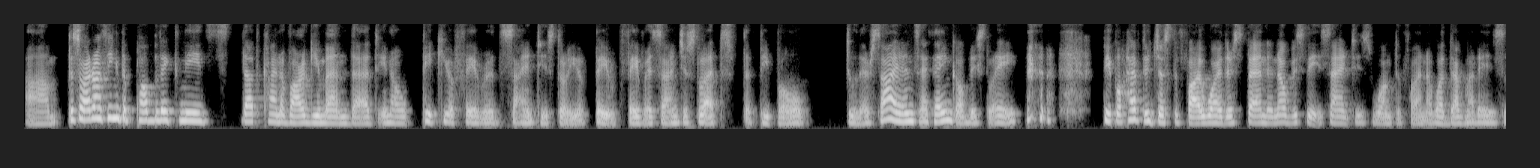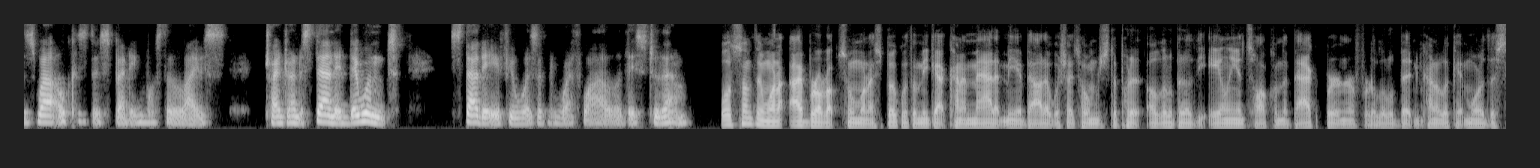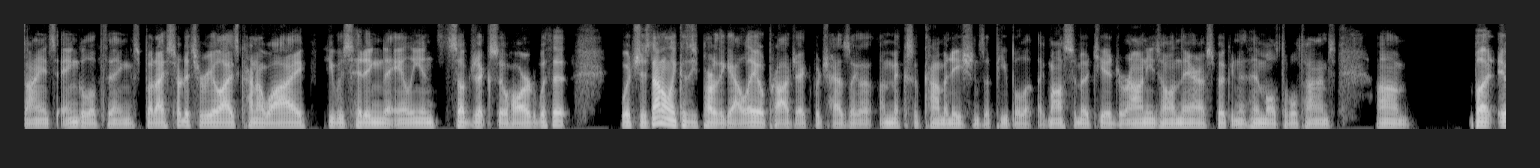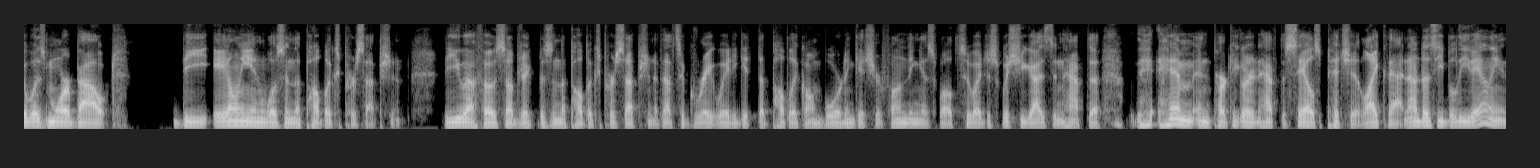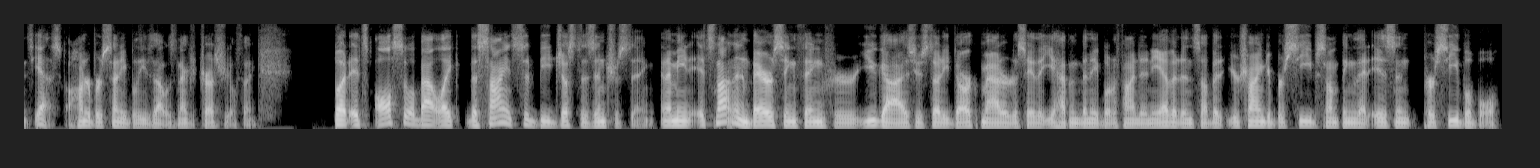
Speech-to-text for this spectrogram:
um, so I don't think the public needs that kind of argument that you know pick your favorite scientist or your favorite scientist. Let the people do their science. I think obviously people have to justify why they're spending. And obviously scientists want to find out what dark matter is as well because they're spending most of their lives trying to understand it. They wouldn't study if it wasn't worthwhile, at least to them. Well, something when I brought up to him when I spoke with him, he got kind of mad at me about it, which I told him just to put a little bit of the alien talk on the back burner for a little bit and kind of look at more of the science angle of things. But I started to realize kind of why he was hitting the alien subject so hard with it, which is not only because he's part of the Galileo project, which has like a, a, mix of combinations of people that like Massimo Teodorani's on there. I've spoken to him multiple times. Um, but it was more about the alien was in the public's perception. The UFO subject was in the public's perception. If that's a great way to get the public on board and get your funding as well, too. I just wish you guys didn't have to, him in particular, didn't have to sales pitch it like that. Now, does he believe aliens? Yes, 100% he believes that was an extraterrestrial thing. But it's also about like the science should be just as interesting. And I mean, it's not an embarrassing thing for you guys who study dark matter to say that you haven't been able to find any evidence of it. You're trying to perceive something that isn't perceivable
